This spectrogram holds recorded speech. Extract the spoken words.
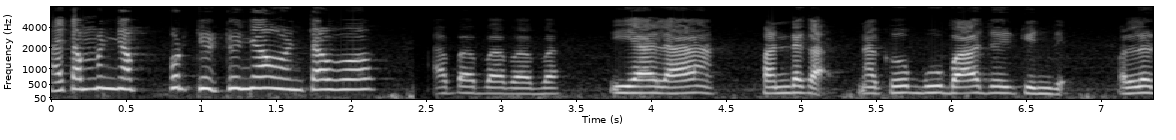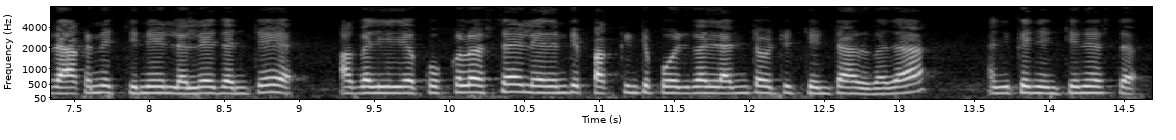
నా తమ్ముడిని ఎప్పుడు తిట్టునే ఉంటావు? అబ్బాబాబాబా ఇవాళ పండగ. నాకు భూ బాగా దొరికింది. వాళ్ళు రాకనే తినేళ్ళు లేదంటే గల్లీలో కుక్కలు వస్తాయి లేదంటే పక్కింటి పోరిగాళ్ళు అంతా వచ్చి తింటారు కదా? అందుకే నేను తినేస్తా. ఆ,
